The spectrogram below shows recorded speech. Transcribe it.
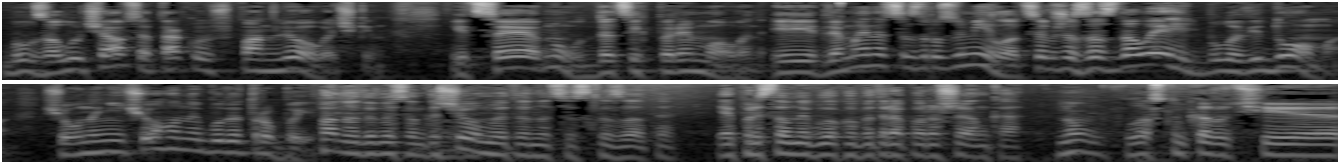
був залучався також пан Льовочкін, і це ну для цих перемовин. І для мене це зрозуміло. Це вже заздалегідь було відомо, що вони нічого не будуть робити. Пане Денисенко, що ви маєте на це сказати? Як представник блоку Петра Порошенка? Ну, власне кажучи, е,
